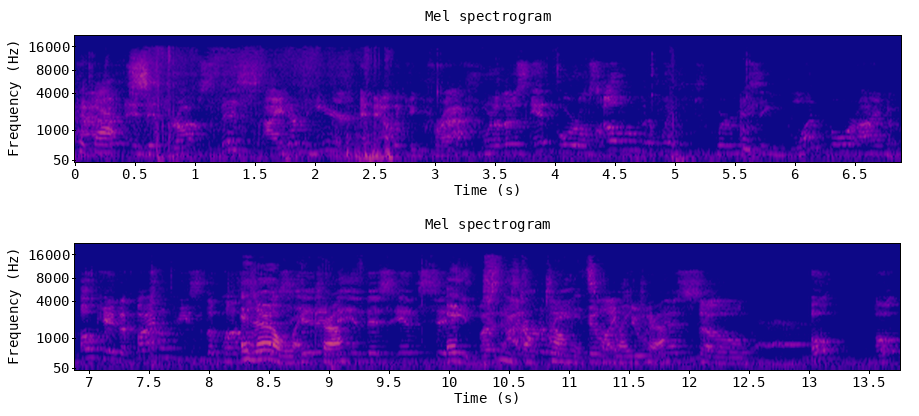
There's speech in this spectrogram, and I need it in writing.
to happen pickaxe. Is it drops this item here, and now we can craft one of those end portals. Oh, but wait, we're missing one more item. Okay, the final piece of the puzzle Is it is Elytra? hidden in this end city, It- but I don't, don't tell really me it's feel not like doing this. So, oh, oh.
